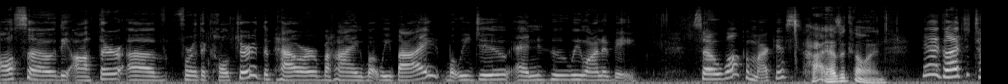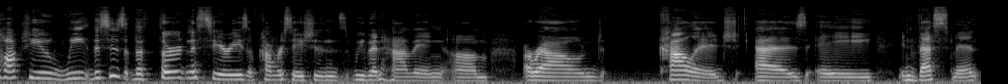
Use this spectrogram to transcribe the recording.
also the author of For the Culture The Power Behind What We Buy, What We Do, and Who We Want to Be. So, welcome, Marcus. Hi, how's it going? Yeah, glad to talk to you. We this is the third in a series of conversations we've been having um, around college as a investment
